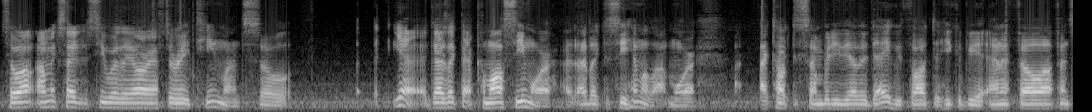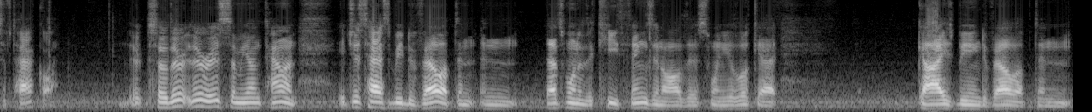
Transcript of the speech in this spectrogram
So I'm excited to see where they are after 18 months. So, yeah, guys like that, Kamal Seymour, I'd, like to see him a lot more. I talked to somebody the other day who thought that he could be an NFL offensive tackle. So there, there is some young talent. It just has to be developed, and, and that's one of the key things in all this when you look at guys being developed and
